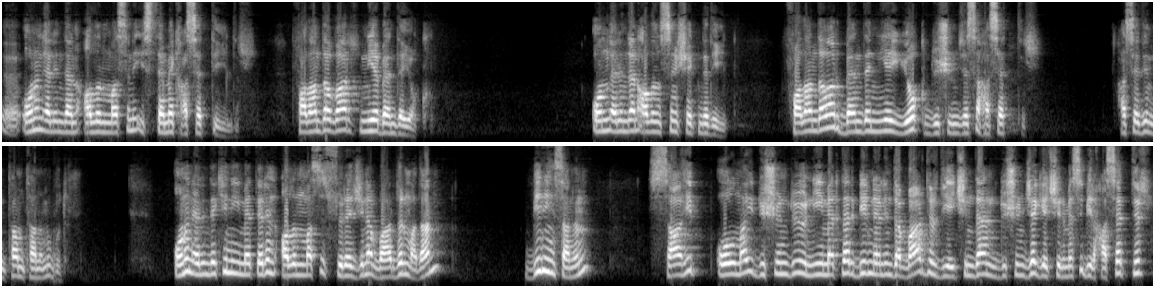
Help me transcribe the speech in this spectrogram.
e, onun elinden alınmasını istemek haset değildir. Falanda var, niye bende yok? Onun elinden alınsın şeklinde değil. Falanda var, bende niye yok düşüncesi hasettir. Hasedin tam tanımı budur. Onun elindeki nimetlerin alınması sürecine vardırmadan bir insanın sahip olmayı düşündüğü nimetler birinin elinde vardır diye içinden düşünce geçirmesi bir hasettir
